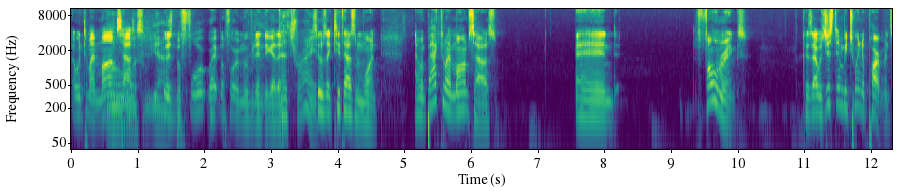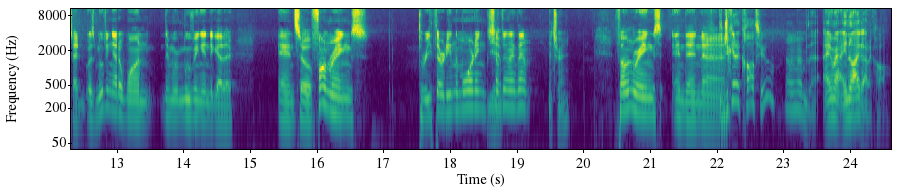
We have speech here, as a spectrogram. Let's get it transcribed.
I went to my mom's Oh, house. so- yeah. It was before, right before we moved in together. That's right. So it was like 2001. I went back to my mom's house, and phone rings because I was just in between apartments. I was moving out of one, then we are moving in together, and so phone rings, three thirty in the morning, Yep. something like that. That's right. Phone rings, and then uh, Did you get a call too? I don't remember that. I, remember, I know I got a call.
